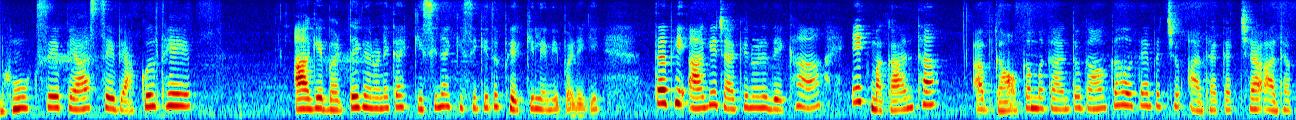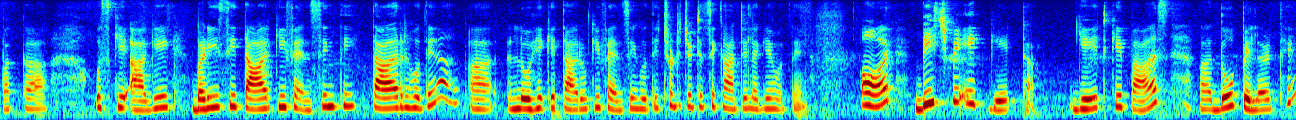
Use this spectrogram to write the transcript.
भूख से, प्यास से व्याकुल थे। आगे बढ़ते गए, उन्होंने कहा, किसी ना किसी की तो फिरकी लेनी पड़ेगी। तभी आगे जाके उन्होंने देखा, एक मकान था। अब गाँव का मकान तो गाँव का होता है बच्चों। आधा कच्चा, आधा पक्का। उसके आगे बड़ी सी तार की फेंसिंग थी। तार होते ना लोहे के तारों की फेंसिंग होती छोटे छोटे से कांटे लगे होते हैं। और बीच में एक गेट था। गेट के पास दो पिलर थे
